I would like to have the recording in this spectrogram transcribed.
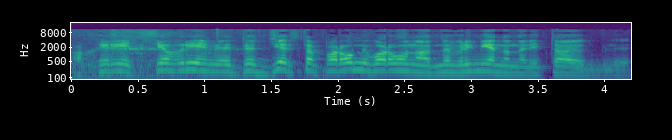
Охереть, все время этот дед с топором и ворона одновременно налетают, бля.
